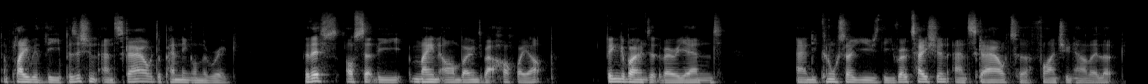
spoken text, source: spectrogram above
and play with the position and scale depending on the rig. For this, I'll set the main arm bones about halfway up, finger bones at the very end. And you can also use the rotation and scale to fine tune how they look.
